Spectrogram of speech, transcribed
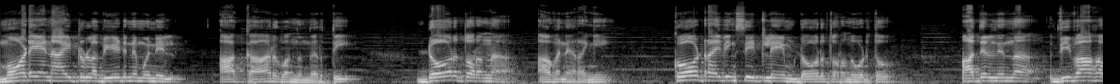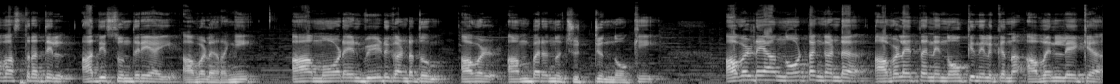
മോഡേൺ ആയിട്ടുള്ള വീടിന് മുന്നിൽ ആ കാർ വന്ന് നിർത്തി. ഡോർ തുറന്ന് അവൻ ഇറങ്ങി. കോ ഡ്രൈവിംഗ് സീറ്റിലെയും ഡോർ തുറന്നു കൊടുത്തു. അതിൽ നിന്ന് വിവാഹ വസ്ത്രത്തിൽ അതിസുന്ദരിയായി അവൾ ഇറങ്ങി. ആ മോഡേൺ വീട് കണ്ടതും അവൾ അമ്പരന്നു ചുറ്റും നോക്കി. അവളുടെ ആ നോട്ടം കണ്ട് അവളെ തന്നെ നോക്കി നിൽക്കുന്ന അവനിലേക്ക്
